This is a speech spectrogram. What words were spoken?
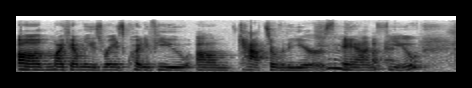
um, my family has raised quite a few um, cats over the years, and a few.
